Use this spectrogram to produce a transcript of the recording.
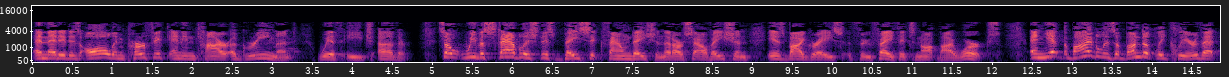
and that it is all in perfect and entire agreement with each other. So we've established this basic foundation that our salvation is by grace through faith. It's not by works. And yet the Bible is abundantly clear that,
